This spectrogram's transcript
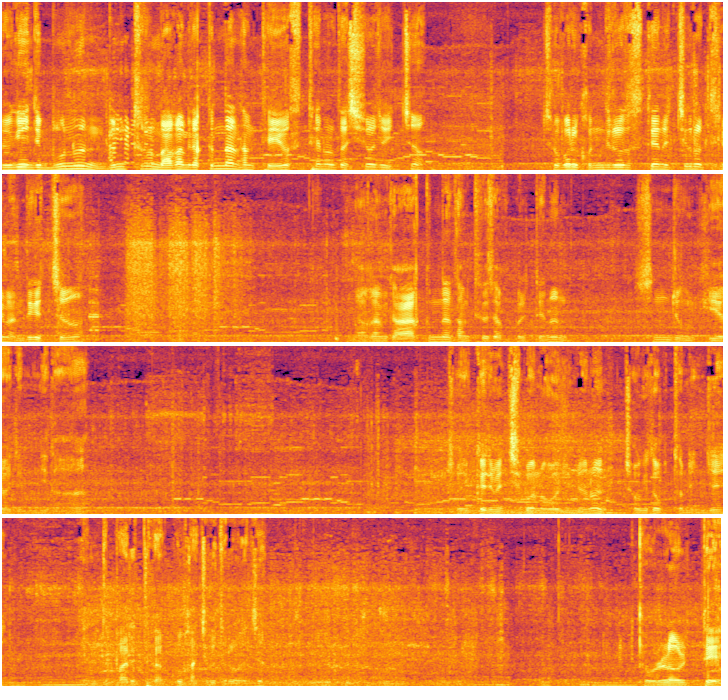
여기 이제 문은 문틀은 마감이 다 끝난 상태예요. 스텐으로 다 씌워져 있죠. 저거를 건드려서 스텐을 찌그러뜨리면 안 되겠죠. 마감이 다 끝난 상태에서 작업할 때는 신중을 기해야 됩니다. 저기까지만 집어넣어주면은 저기서부터는 이제 hand pallet 갖고 가지고 들어가죠. 이렇게 올라올 때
